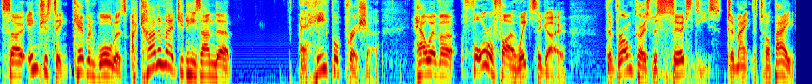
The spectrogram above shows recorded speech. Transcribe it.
So interesting, Kevin Walters. I can't imagine he's under a heap of pressure. However, four or five weeks ago, the Broncos were certainties to make the top eight.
